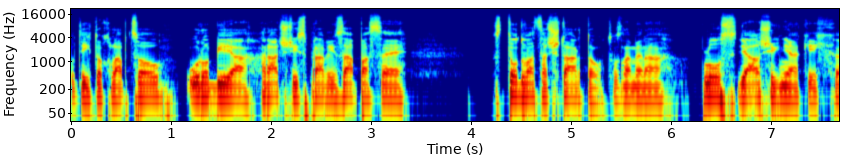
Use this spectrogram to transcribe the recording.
u týchto chlapcov. Urobia hráči spraví v zápase 120 štartov, to znamená plus ďalších nejakých e,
